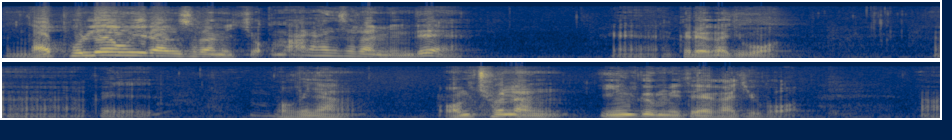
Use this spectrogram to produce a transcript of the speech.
나폴레옹이라는 사람이 조그만한 사람인데, 예, 그래가지고, 어, 그, 뭐, 그냥 엄청난 임금이 돼가지고, 어,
